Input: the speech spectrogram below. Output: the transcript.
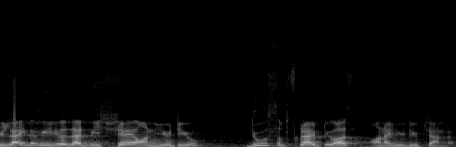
If you like the videos that we share on YouTube, do subscribe to us on our YouTube channel.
